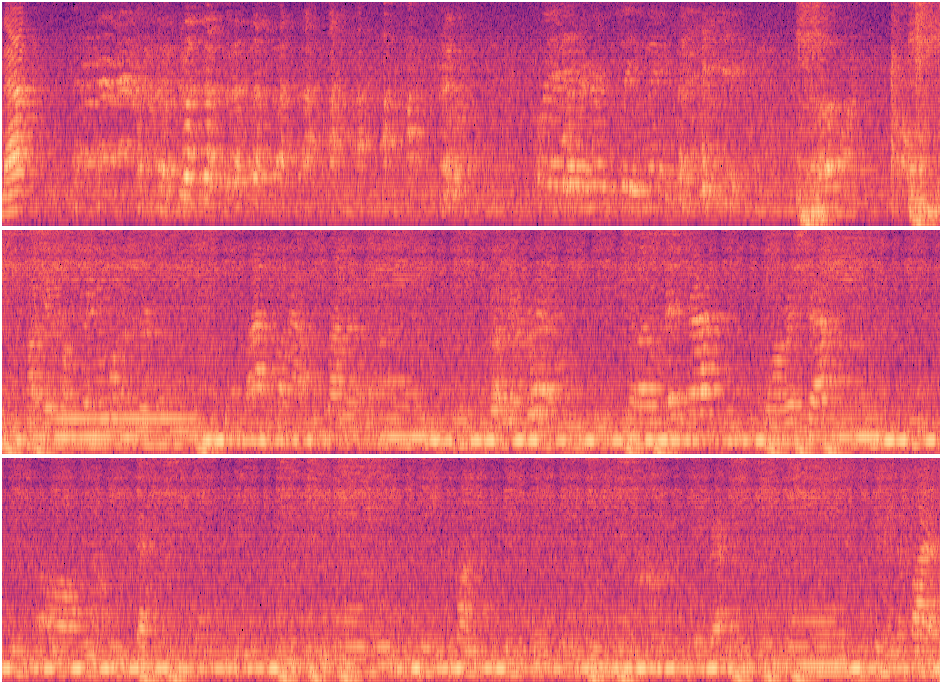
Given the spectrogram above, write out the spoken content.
Matt. One out. Last one. Wrist wrap? Uh, wrist wrap? You want wrist wrap? Oh, okay. Come on. Be aggressive. Bring the fire.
